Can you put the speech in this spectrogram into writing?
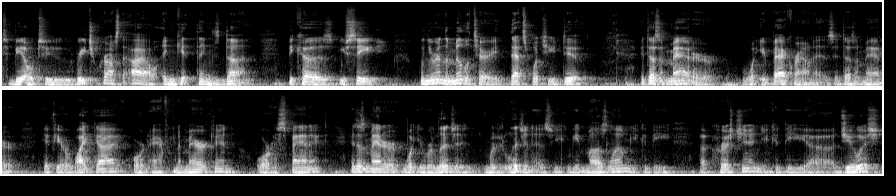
to be able to reach across the aisle and get things done. Because you see, when you're in the military, that's what you do. It doesn't matter what your background is, it doesn't matter if you're a white guy or an African American or Hispanic. It doesn't matter what your religion religion is. You can be Muslim, you can be a Christian, you can be uh, Jewish.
